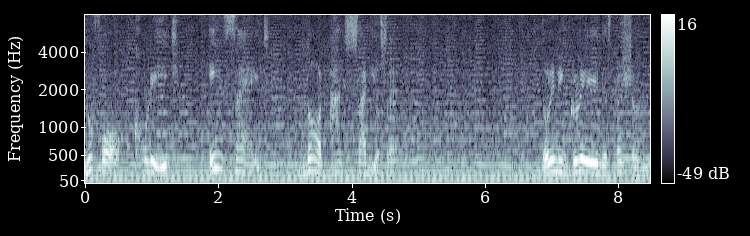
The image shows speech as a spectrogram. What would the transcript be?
Look for courage inside, not outside yourself. During the Great Depression,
